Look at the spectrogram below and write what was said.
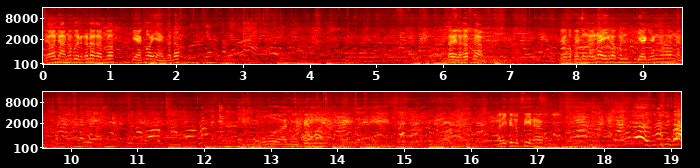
เดี๋ยวเอาน้ำมาเปิดกันเนาะครับเนาะแก่ข้อแห้งกันเนาะได้แล้วครับน้ำ ดี๋ยวเขาไปมืองทางในครับมันแจกยังข้างกันโอ้อันนี้เป็น อันนี้เป็นลูกซีนครับยังเด้อกินสิบ่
